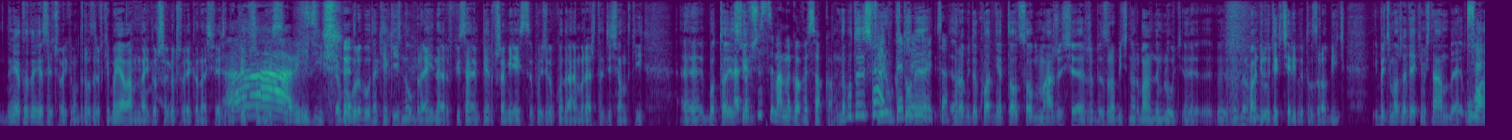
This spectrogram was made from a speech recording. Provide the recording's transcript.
Nie, to ty jesteś człowiekiem od rozrywki, bo ja mam najgorszego człowieka na świecie na pierwszym A, miejscu. widzisz. To w ogóle był taki jakiś no-brainer. Wpisałem pierwsze miejsce, później układałem resztę dziesiątki. E, Bo to A jest to film. wszyscy mamy go wysoko. No bo to jest Tak, film, który trójce. robi dokładnie to, co marzy się, żeby zrobić normalnym ludziom, że normalni ludzie chcieliby to zrobić i być może w jakimś tam e, Serial.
